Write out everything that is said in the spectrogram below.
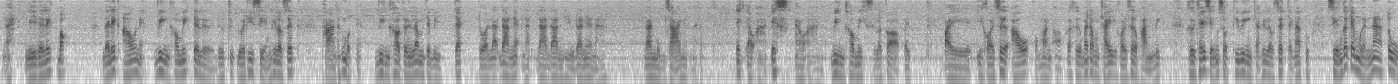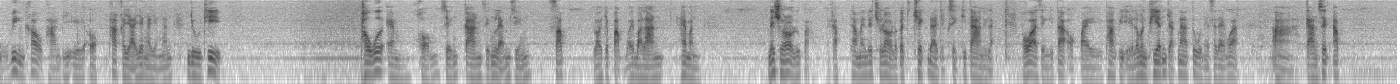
นะมี direct box direct out เนี่ยวิ่งเข้ามิกได้เลยโดยโดยที่เสียงที่เราเซต ผ่านทั้งหมดเนี่ยวิ่งเข้าตัวนี้แล้วมันจะมีแจ็คตัวด้านเนี้ยนะด้านด้านที่อยู่ด้านเนี้ยนะฮะด้านมุมซ้ายเนี่ยนะครับ XLR XLR เนี่ยวิ่งเข้ามิกซ์แล้วก็ไปไป equalizer out ของมันออกก็คือไม่ต้องใช้ equalizer ผ่านมิกคือใช้เสียงสดที่วิ่งจากที่เราเซตจากหน้าตู้ เสียงก็จะเหมือนหน้าตู้วิ่งเข้าผ่าน PA ออกภาคขยายยังไงอย่างนั้น อยู่ที่ power amp ของเสียงกลางเสียงแหลมเสียงซับ เราจะปรับไว้บาลานซ์ให้มัน natural หรือเปล่า นะครับถ้าไม่ natural เราก็เช็คได้จากเสียงกีตาร์นี่แหละ เพราะว่าเสียงกีตาร์ออกไปภาค PA แล้วมันเพี้ยนจากหน้าตู้เนี่ยแสดงว่าาการเซตอัพ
